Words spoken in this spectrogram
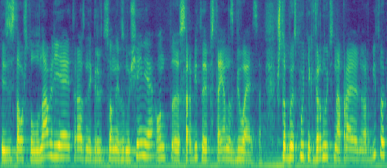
из-за того, что Луна влияет, разные гравитационные возмущения, он э, с орбиты постоянно сбивается. Чтобы спутник вернуть на правильную орбиту,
